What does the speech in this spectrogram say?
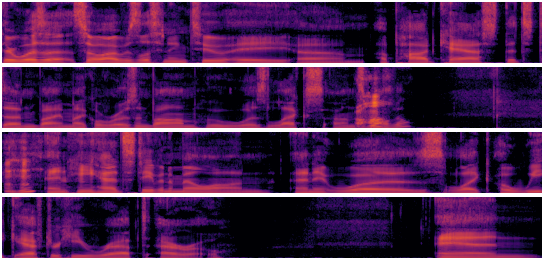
There was a so I was listening to a um, a podcast that's done by Michael Rosenbaum, who was Lex on Uh-huh. Smallville, Mhm. and he had Stephen Amell on, and it was like a week after he wrapped Arrow, and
